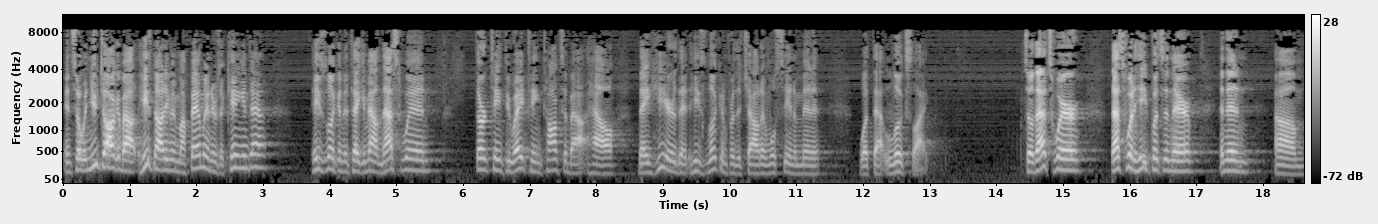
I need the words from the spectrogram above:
And so when you talk about, he's not even my family and there's a king in town, he's looking to take him out. And that's when 13 through 18 talks about how they hear that he's looking for the child and we'll see in a minute what that looks like. So that's where, that's what he puts in there. And then, um,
